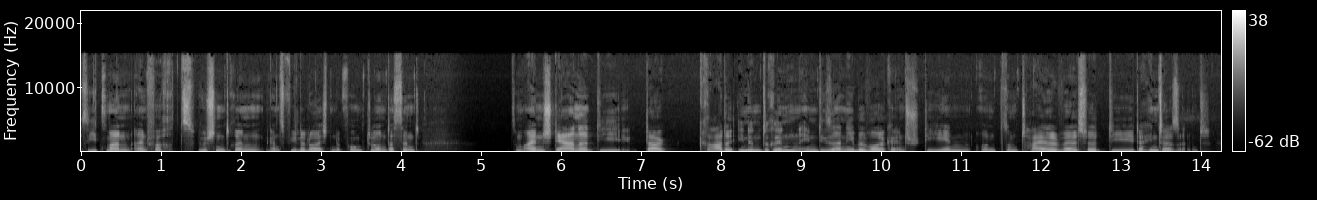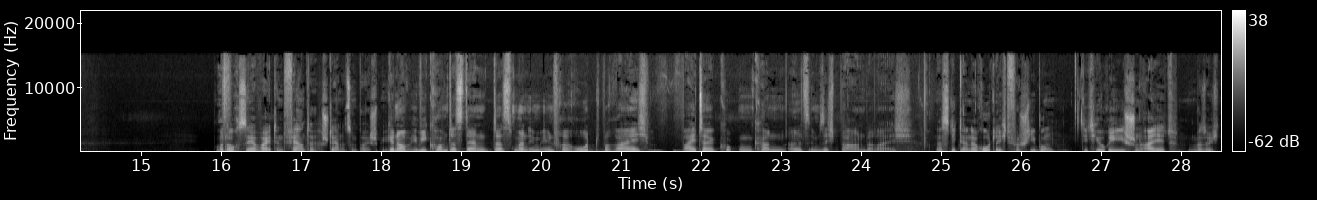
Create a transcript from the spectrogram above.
sieht man einfach zwischendrin ganz viele leuchtende Punkte und das sind zum einen Sterne, die da gerade innen drin in dieser Nebelwolke entstehen und zum Teil welche, die dahinter sind. Und auch sehr weit entfernte Sterne zum Beispiel. Genau. Wie kommt es denn, dass man im Infrarotbereich weiter gucken kann als im sichtbaren Bereich? Das liegt an der Rotlichtverschiebung. Die Theorie ist schon alt. Also ich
